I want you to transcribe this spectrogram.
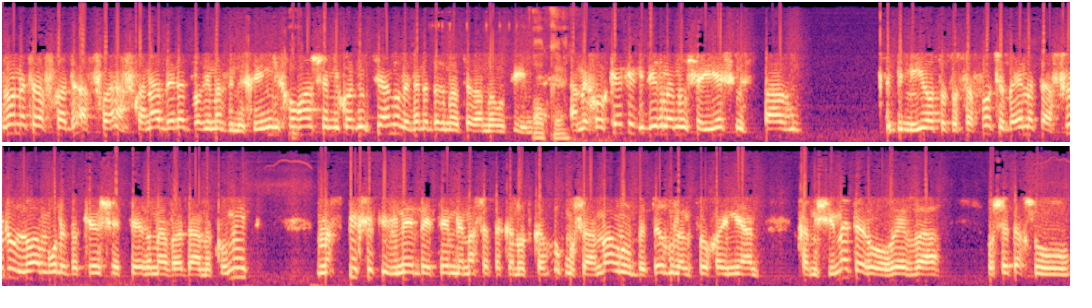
בוא נעשה הבחנה, הבחנה בין הדברים הזניחים לכאורה שמקודם ציינו לבין הדברים היותר המהותיים. אוקיי. המחוקק הגדיר לנו שיש מספר בניות או תוספות שבהן אתה אפילו לא אמור לבקש היתר מהוועדה המקומית. מספיק שתבנה בהתאם למה שהתקנות קבעו, כמו שאמרנו, בפרגולה לצורך העניין 50 מטר או רבע, או שטח שהוא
